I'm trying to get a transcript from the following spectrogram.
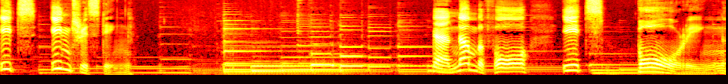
it's interesting. And number four, it's boring.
